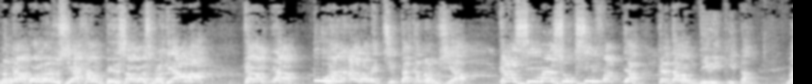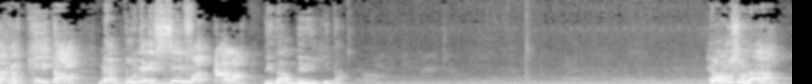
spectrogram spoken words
Mengapa manusia hampir sama seperti Allah? Karena Tuhan Allah menciptakan manusia kasih masuk sifatnya ke dalam diri kita. Maka kita mempunyai sifat Allah di dalam diri kita. Kalau saudara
